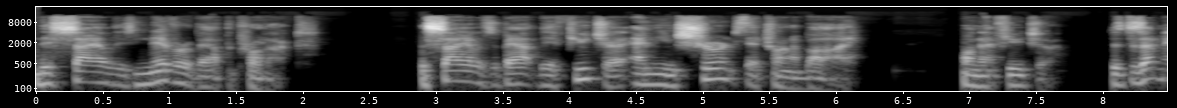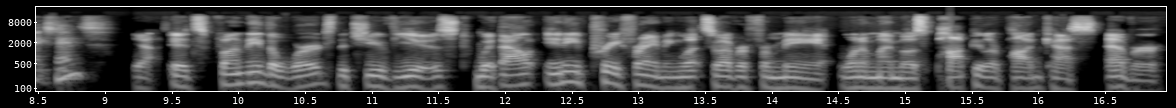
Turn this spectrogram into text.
This sale is never about the product. The sale is about their future and the insurance they're trying to buy on that future. Does, does that make sense? Yeah. It's funny the words that you've used without any pre framing whatsoever for me. One of my most popular podcasts ever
